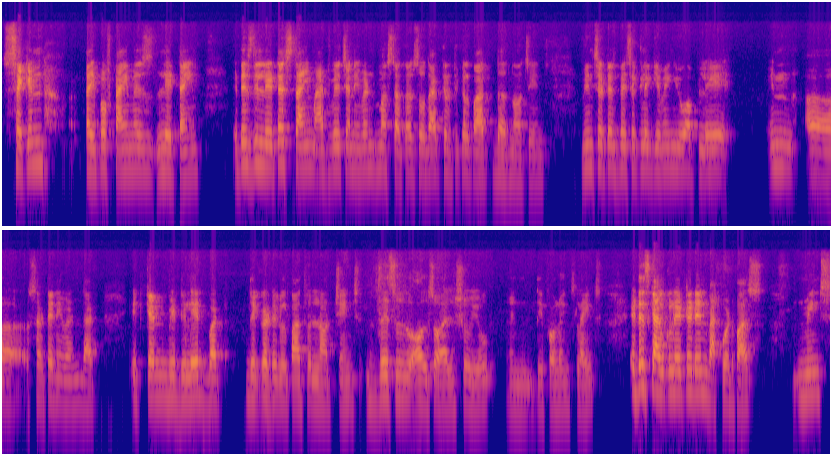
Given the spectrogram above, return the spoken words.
Second type of time is late time. It is the latest time at which an event must occur so that critical path does not change. Means it is basically giving you a play in a certain event that it can be delayed, but the critical path will not change. This is also I'll show you in the following slides. It is calculated in backward pass, means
